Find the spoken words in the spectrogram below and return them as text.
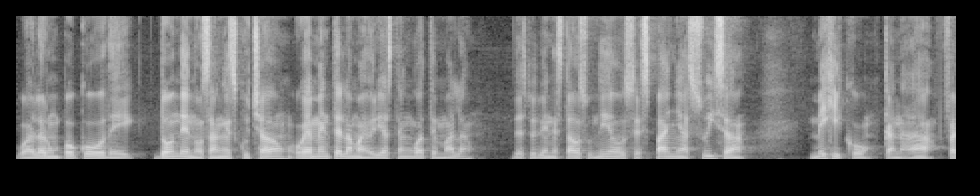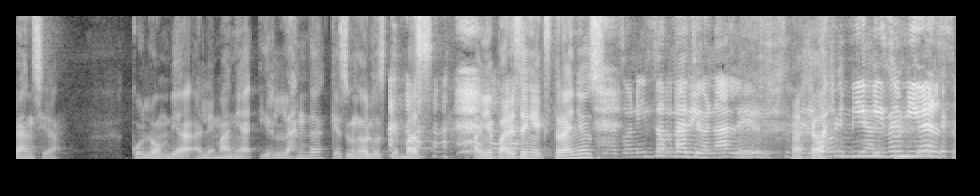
Voy a hablar un poco de dónde nos han escuchado. Obviamente la mayoría está en Guatemala. Después viene Estados Unidos, España, Suiza, México, Canadá, Francia, Colombia, Alemania, Irlanda, que es uno de los que más a mí me parecen extraños. Ya son internacionales. Mis universo.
